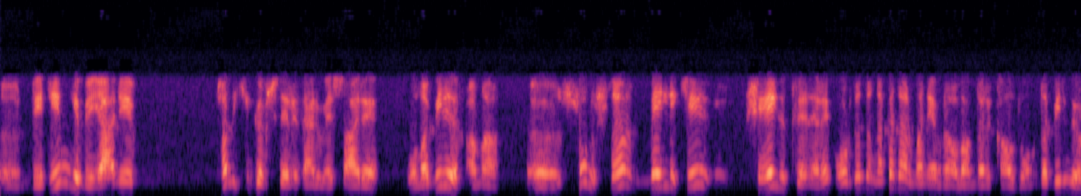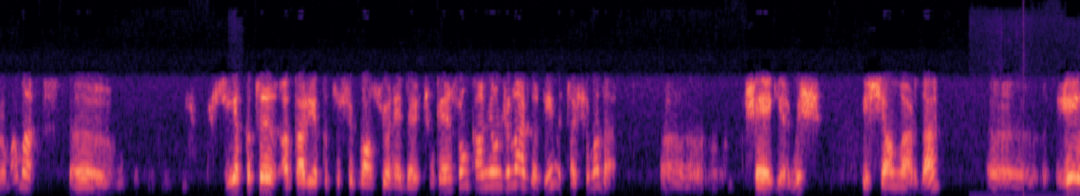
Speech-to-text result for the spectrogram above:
e, dediğim gibi yani tabii ki gösteriler vesaire olabilir ama sonuçta belli ki şeye yüklenerek orada da ne kadar manevra alanları kaldı onu da bilmiyorum ama e, yakıtı, akaryakıtı sübvansiyon ederek. Çünkü en son kamyoncular da değil mi taşıma da e, şeye girmiş isyanlarda. E, e,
